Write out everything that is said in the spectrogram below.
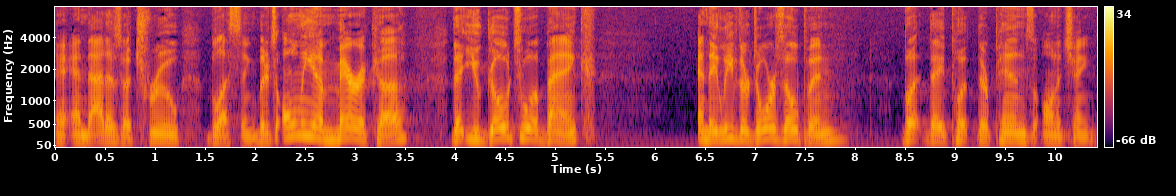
And, and that is a true blessing. But it's only in America that you go to a bank and they leave their doors open, but they put their pins on a chain.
